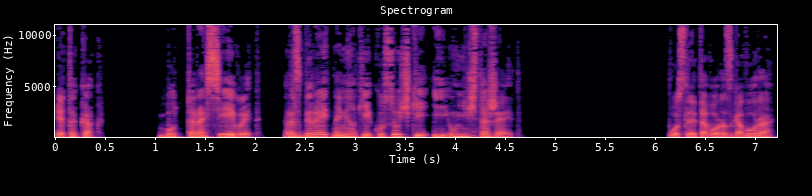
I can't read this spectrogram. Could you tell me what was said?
Это как? Будто рассеивает, разбирает на мелкие кусочки и уничтожает. После того разговора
